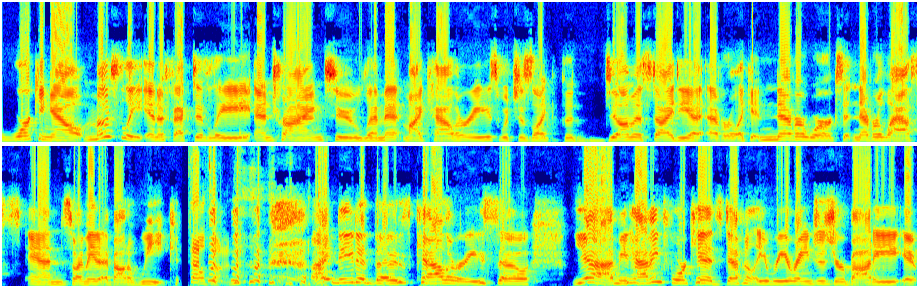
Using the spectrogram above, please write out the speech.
working out mostly ineffectively and trying to limit my calories, which is like the dumbest idea ever. Like it never works, it never lasts. And so I made it about a week. Well done. I needed those calories. So, yeah, I mean, having four kids definitely rearranges your body, it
